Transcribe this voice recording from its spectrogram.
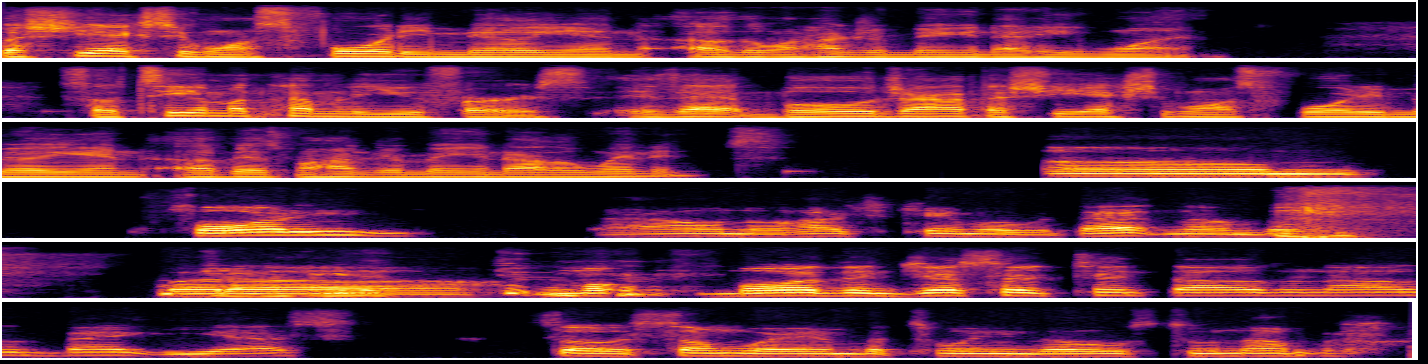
but she actually wants 40 million of the 100 million that he won. So T, I'm gonna come to you first. Is that bull jive that she actually wants 40 million of his 100 million dollar winnings? Um, 40. I don't know how she came up with that number, but Trying to beat uh, mo- more than just her ten thousand dollars back. Yes. So it's somewhere in between those two numbers.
